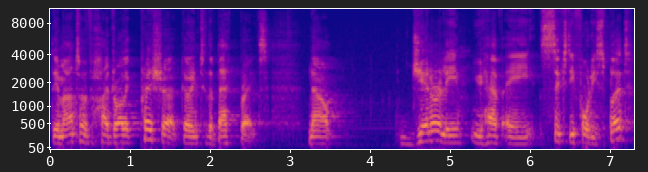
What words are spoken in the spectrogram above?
the amount of hydraulic pressure going to the back brakes. Now, generally you have a 60-40 split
